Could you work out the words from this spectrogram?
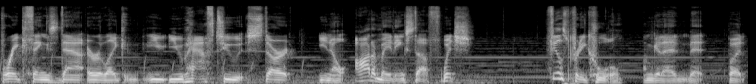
break things down or like you you have to start you know automating stuff, which feels pretty cool. I'm gonna admit, but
